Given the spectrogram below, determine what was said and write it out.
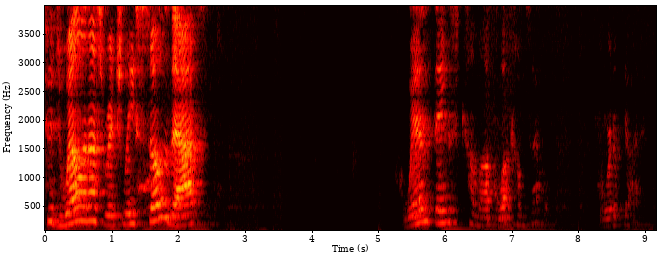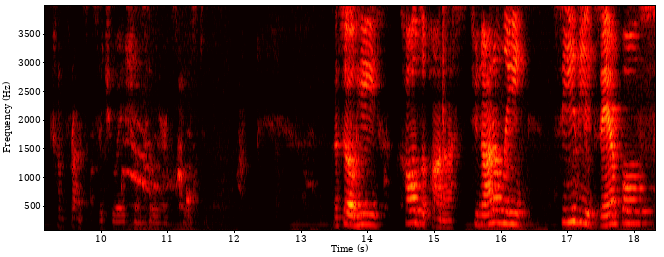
to dwell in us richly so that when things come up, what comes out? The Word of God confronts the situations that we're and so he calls upon us to not only see the examples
